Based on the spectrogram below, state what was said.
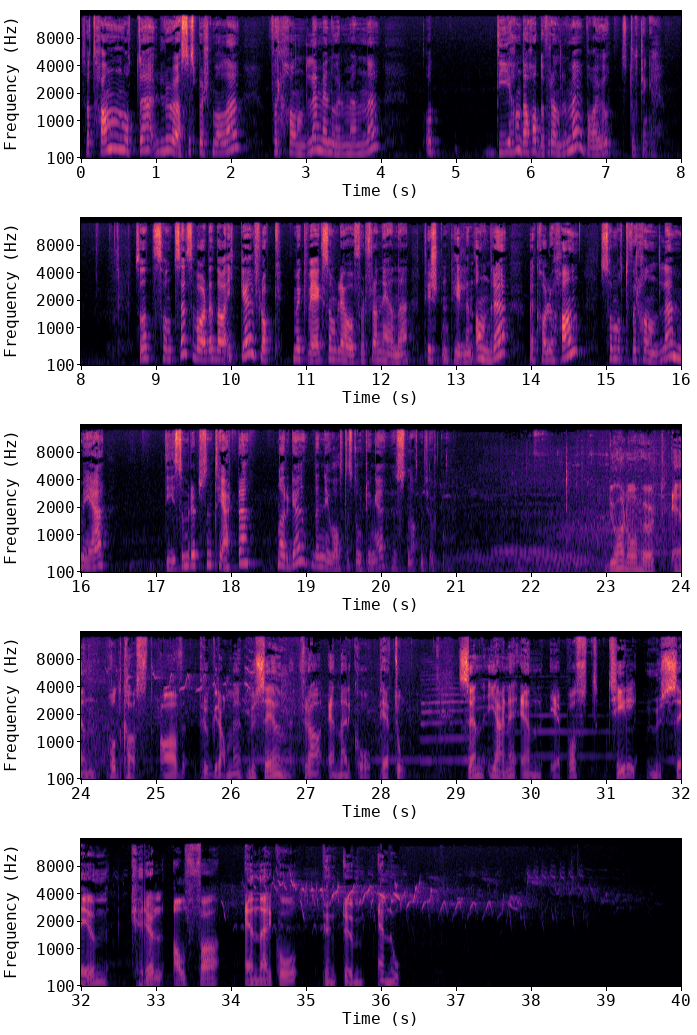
Så at han måtte løse spørsmålet, forhandle med nordmennene. Og de han da hadde å forhandle med, var jo Stortinget. Så, sånn sett så var det da ikke en flokk med kveg som ble overført fra den ene fyrsten til den andre, men Karl Johan som måtte forhandle med de som representerte Norge, det nyvalgte Stortinget, høsten 1814. Du har nå hørt en podkast av programmet Museum fra NRK P2. Send gjerne en e-post til museum krøllalfa nrk.no.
